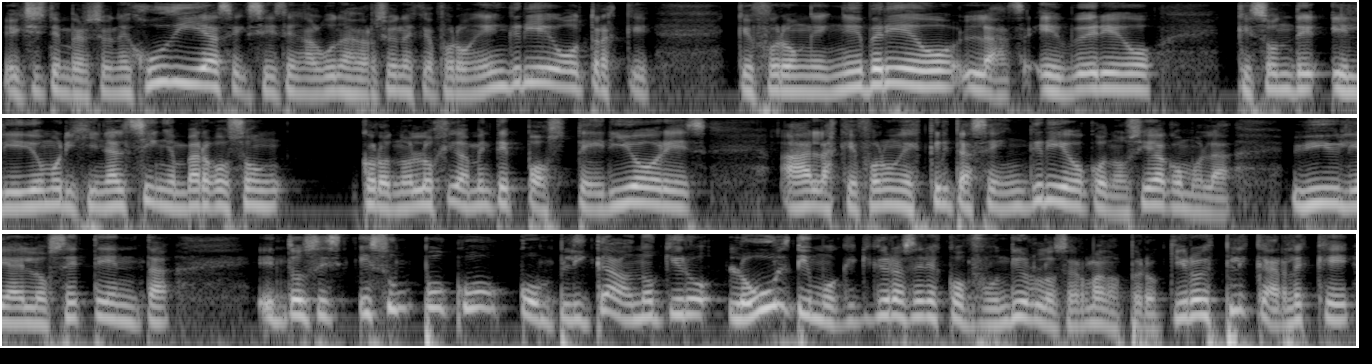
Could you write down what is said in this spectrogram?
existen versiones judías, existen algunas versiones que fueron en griego, otras que, que fueron en hebreo, las hebreo que son del idioma original, sin embargo, son cronológicamente posteriores a las que fueron escritas en griego, conocida como la Biblia de los 70. Entonces es un poco complicado. No quiero, lo último que quiero hacer es confundirlos, hermanos, pero quiero explicarles que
